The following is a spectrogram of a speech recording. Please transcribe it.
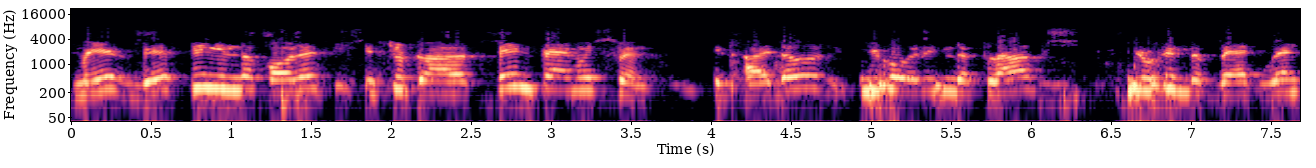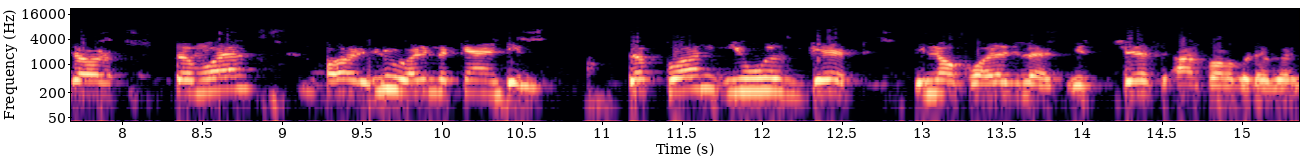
best thing in the college is to uh, spend time with friends. It's either you are in the class, you are in the back bench or somewhere, or you are in the canteen. The fun you will get in your college life is just unforgettable.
